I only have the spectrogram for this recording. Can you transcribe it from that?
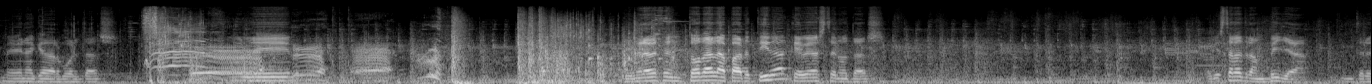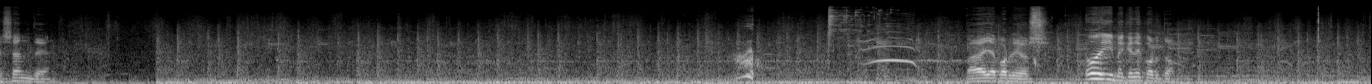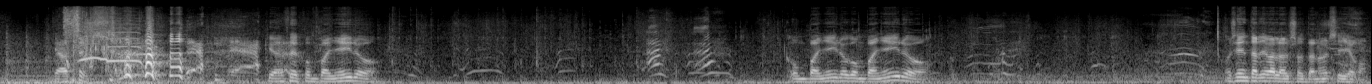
Me viene aquí a dar vueltas. Primera vez en toda la partida que veo este notas. Aquí está la trampilla. Interesante. Vaya por Dios. Uy, me quedé corto. ¿Qué haces? ¿Qué haces, compañero? Compañero, compañero. Vamos a intentar llevarlo al sótano, a ver si llego.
